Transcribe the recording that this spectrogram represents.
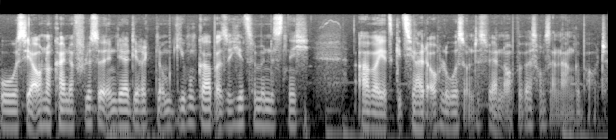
wo es ja auch noch keine Flüsse in der direkten Umgebung gab, also hier zumindest nicht. Aber jetzt geht es hier halt auch los und es werden auch Bewässerungsanlagen gebaut.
